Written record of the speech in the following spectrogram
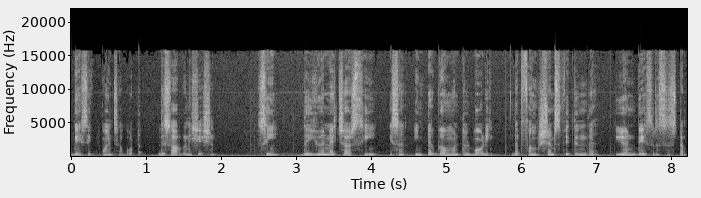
basic points about this organization. See, the UNHRC is an intergovernmental body that functions within the UN based system.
